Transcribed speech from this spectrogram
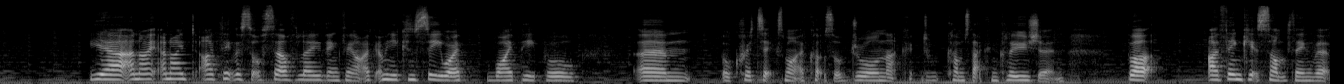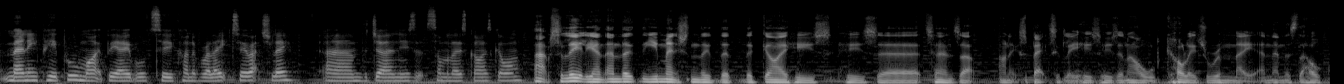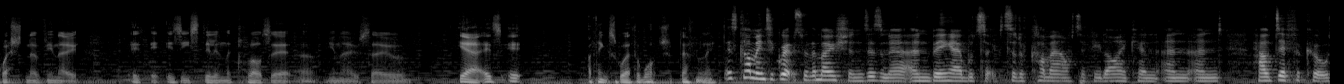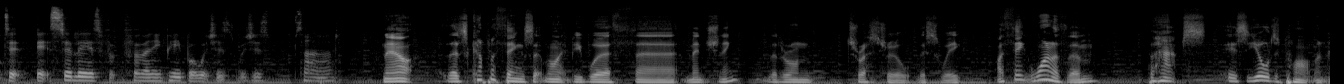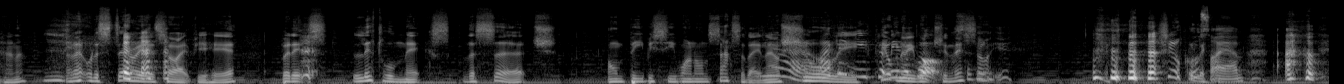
Yeah, and I and I I think the sort of self-loathing thing. I, I mean, you can see why why people um, or critics might have sort of drawn that come to that conclusion, but I think it's something that many people might be able to kind of relate to actually. Um, the journeys that some of those guys go on. Absolutely, and, and the, you mentioned the, the, the guy who's who's uh, turns up unexpectedly, who's who's an old college roommate, and then there's the whole question of you know is, is he still in the closet? Uh, you know, so yeah, it's it. I think it's worth a watch, definitely. It's coming to grips with emotions, isn't it? And being able to sort of come out, if you like, and, and, and how difficult it, it still is for, for many people, which is which is sad. Now, there's a couple of things that might be worth uh, mentioning that are on terrestrial this week. I think one of them, perhaps, is your department, Hannah. I don't want to stereotype you here, but it's Little Mix, The Search on BBC One on Saturday. Now, yeah, surely you're going to be box. watching this, aren't you? of course I am.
